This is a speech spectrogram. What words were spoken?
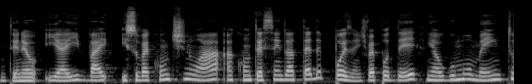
entendeu? E aí vai, isso vai continuar acontecendo até depois. A gente vai poder, em algum momento,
